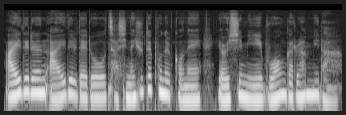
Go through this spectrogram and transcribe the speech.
아이들은 아이들대로 자신의 휴대폰을 꺼내 열심히 무언가를 합니다.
